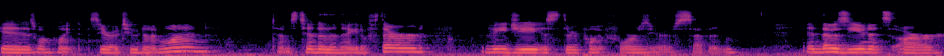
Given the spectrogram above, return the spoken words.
is 1.0291 times 10 to the negative third. VG is 3.407. And those units are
